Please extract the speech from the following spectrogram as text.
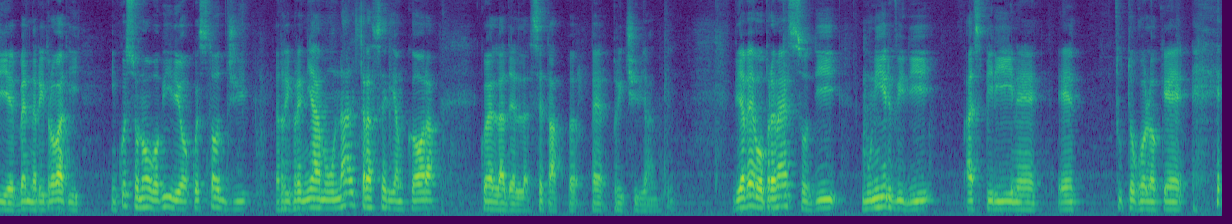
Tutti e ben ritrovati in questo nuovo video. Quest'oggi riprendiamo un'altra serie ancora, quella del setup per principianti. Vi avevo premesso di munirvi di aspirine e tutto quello che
